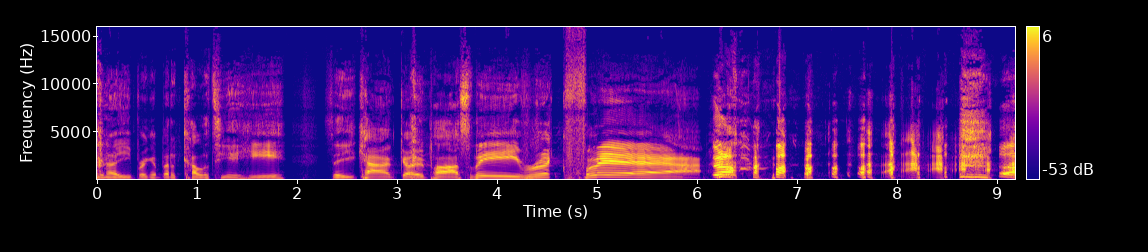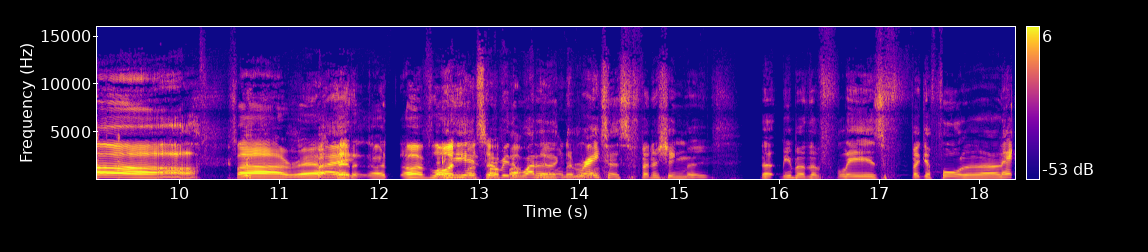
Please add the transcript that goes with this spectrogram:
You know, you bring a bit of colour to your hair. So you can't go past the Ric Flair. oh, far out. Mate, That- I, I've lined he had myself probably the one of that the one, haven't greatest finishing moves. The, remember the Flair's figure four leg,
